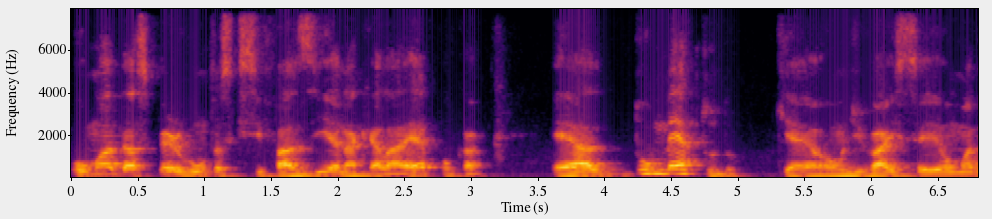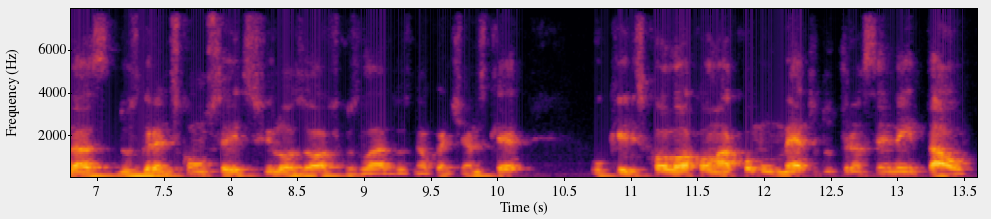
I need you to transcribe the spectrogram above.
uma das perguntas que se fazia naquela época é a do método, que é onde vai ser uma das dos grandes conceitos filosóficos lá dos neocantianos, que é o que eles colocam lá como método transcendental.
